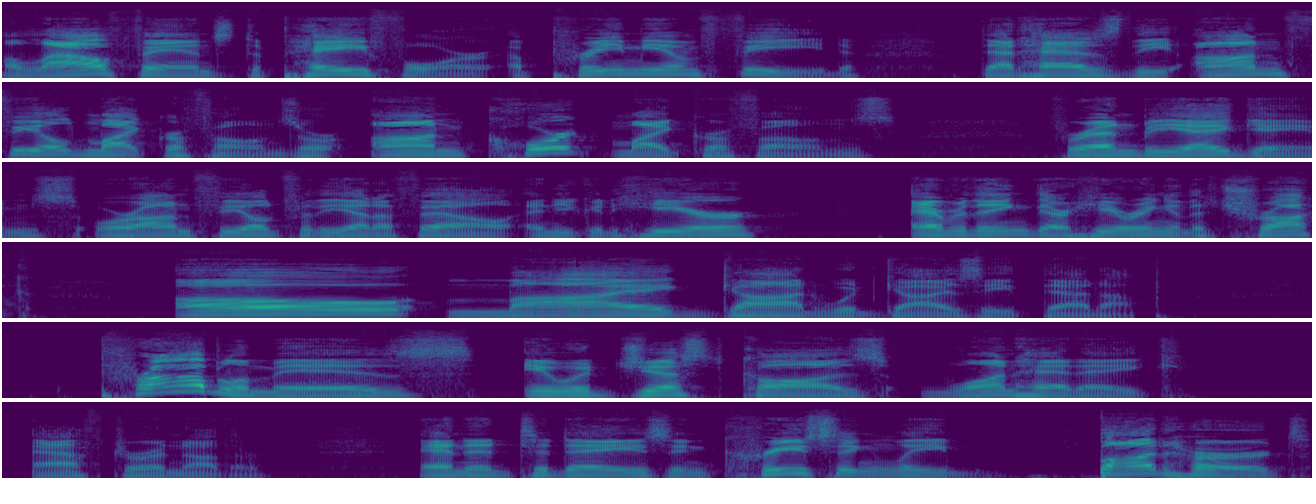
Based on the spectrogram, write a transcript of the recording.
allow fans to pay for a premium feed that has the on-field microphones or on-court microphones for NBA games or on field for the NFL and you could hear everything they're hearing in the truck, oh my god, would guys eat that up. Problem is, it would just cause one headache after another. And in today's increasingly butthurt,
